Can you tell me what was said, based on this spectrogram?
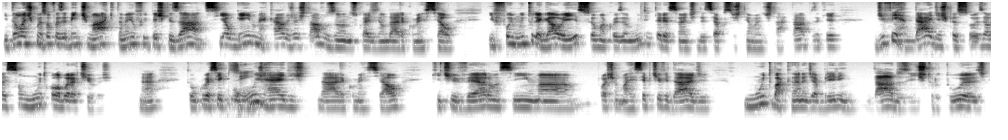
Então a gente começou a fazer benchmark também. Eu fui pesquisar se alguém no mercado já estava usando os squads dentro da área comercial. E foi muito legal isso, é uma coisa muito interessante desse ecossistema de startups, é que de verdade as pessoas elas são muito colaborativas. Né? Então eu conversei com Sim. alguns heads da área comercial que tiveram assim uma, poxa, uma receptividade muito bacana de abrirem dados e estruturas.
